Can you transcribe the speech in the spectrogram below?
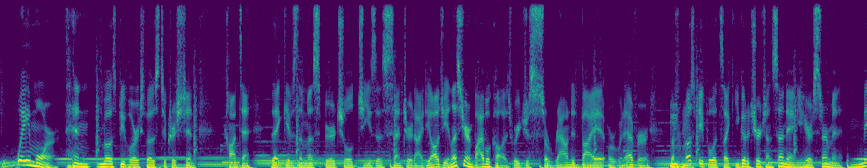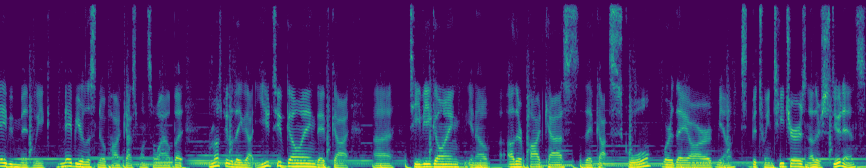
way more than most people are exposed to Christian content that gives them a spiritual Jesus centered ideology. Unless you're in Bible college where you're just surrounded by it or whatever. But for mm-hmm. most people, it's like you go to church on Sunday and you hear a sermon, maybe midweek, maybe you're listening to a podcast once in a while. But for most people, they've got YouTube going, they've got uh, TV going, you know, other podcasts. They've got school where they are, you know, t- between teachers and other students.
